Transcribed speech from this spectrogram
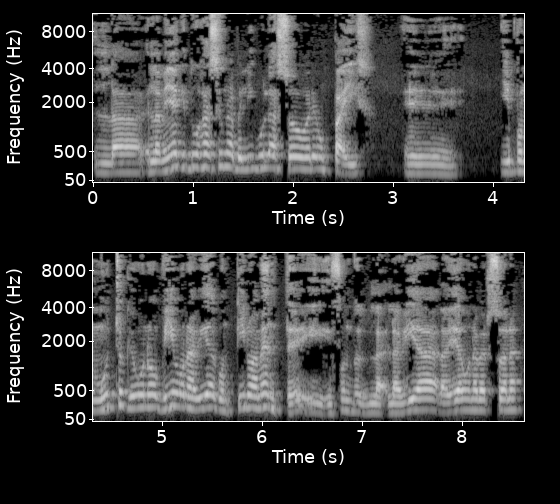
la, la medida que tú haces una película sobre un país, eh, y por mucho que uno viva una vida continuamente, y fondo la, la vida, la vida de una persona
